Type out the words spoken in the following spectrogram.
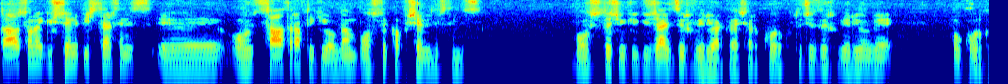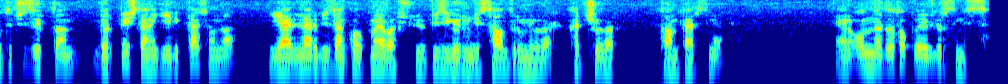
Daha sonra güçlenip isterseniz e, o sağ taraftaki yoldan boss'la kapışabilirsiniz. Boss da çünkü güzel zırh veriyor arkadaşlar. Korkutucu zırh veriyor ve o korkutucu zırhtan 4-5 tane giydikten sonra yerliler bizden korkmaya başlıyor. Bizi görünce saldırmıyorlar. Kaçıyorlar tam tersine. Yani onları da toplayabilirsiniz.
